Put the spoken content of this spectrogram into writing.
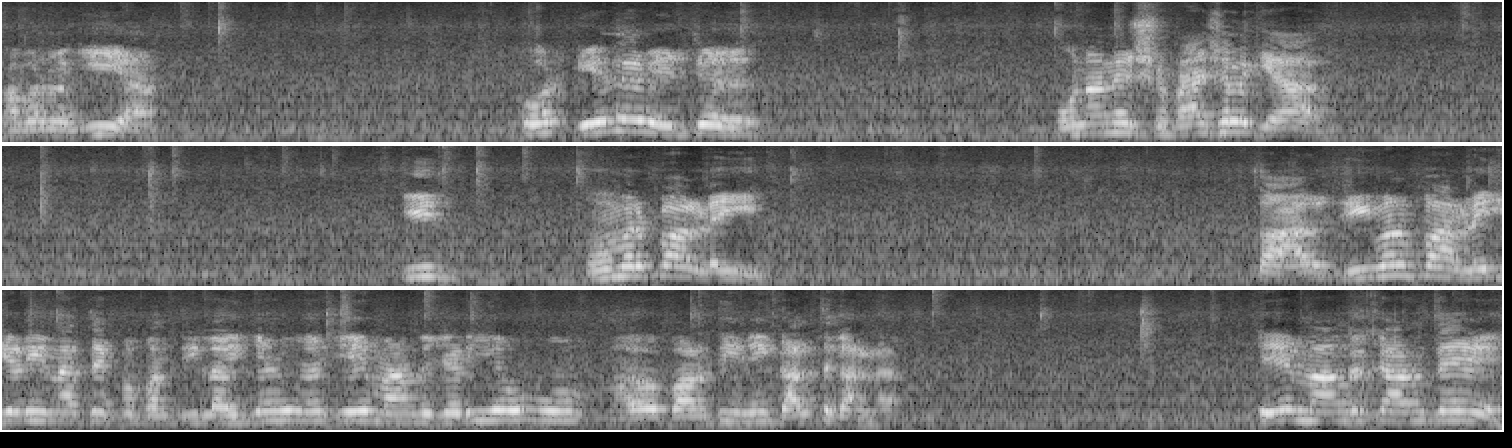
ਖਬਰ ਲੱਗੀ ਆ। ਔਰ ਇਹਦੇ ਵਿੱਚ ਉਹਨਾਂ ਨੇ ਸਪੈਸ਼ਲ ਕਿਹਾ ਕਿ ਉਮਰ ਭਰ ਲਈ, ਧਾਰ ਜੀਵਨ ਭਰ ਲਈ ਜਿਹੜੀ ਇਹਨਾਂ ਤੇ ਪਾਬੰਦੀ ਲਾਈ ਜਾਵੇ ਇਹ ਮੰਗ ਜਿਹੜੀ ਹੈ ਉਹ ਬਣਦੀ ਨਹੀਂ, ਗਲਤ ਗੱਲ ਹੈ ਇਹ ਮੰਗ ਕਰਨ ਤੇ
